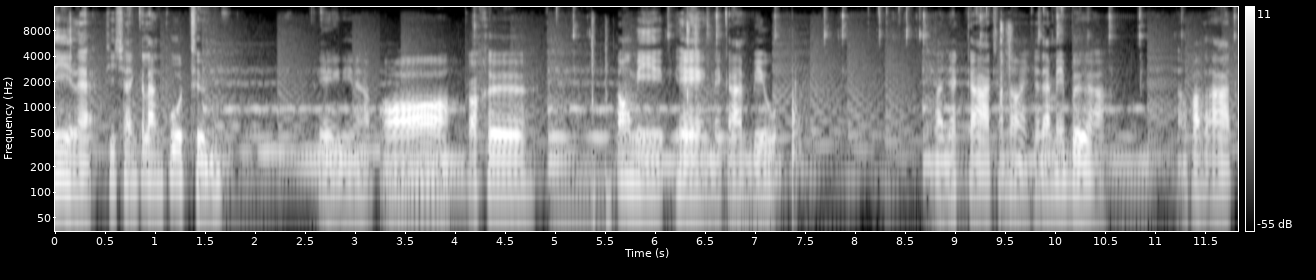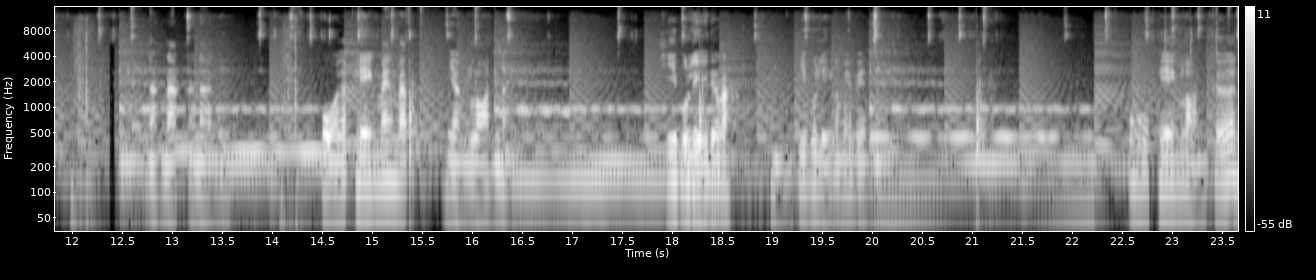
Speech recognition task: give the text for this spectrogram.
นี่แหละที่ฉันกำลังพูดถึง เพลงนี้นะครับ อ๋อ ก็คือต้องมีเพลงในการบิวบรรยากาศสักหน่อยจะได้ไม่เบื่อทำความสะอาดหนักๆขนาดนี้โหแต่เพลงแม่งแบบอย่างหลอนอะ ขี้บุหรี่ด้วยปะอืมขี้บุหรี่ก็ไม่เว้น โอ้โห เพลงหลอนเกิน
